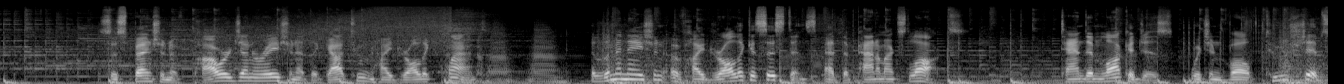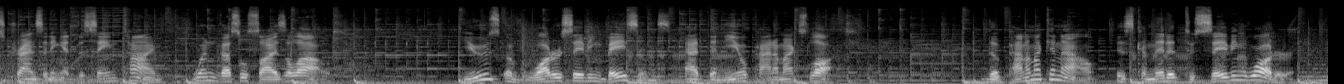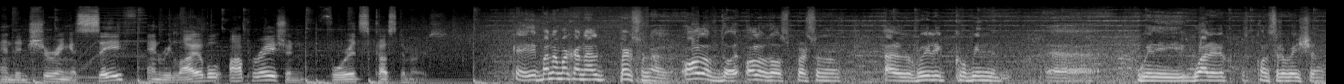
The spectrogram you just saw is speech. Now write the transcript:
suspension of power generation at the Gatun hydraulic plant, elimination of hydraulic assistance at the Panamax locks, tandem lockages, which involve two ships transiting at the same time when vessel size allows. Use of water-saving basins at the Neo-Panamax locks. The Panama Canal is committed to saving water and ensuring a safe and reliable operation for its customers. Okay, the Panama Canal personnel, all of, the, all of those personnel are really committed uh, with the water conservation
